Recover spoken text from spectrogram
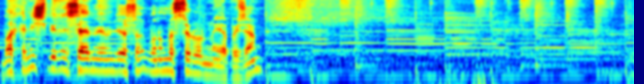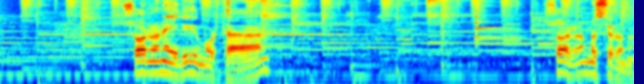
Bakın hiçbirini sevmiyorum diyorsanız bunu mısır ununu yapacağım. Sonra neydi? Yumurta. Sonra mısır unu.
